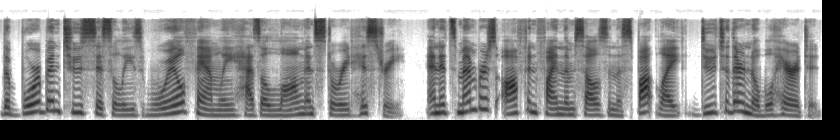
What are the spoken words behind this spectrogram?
The Bourbon Two Sicilies royal family has a long and storied history, and its members often find themselves in the spotlight due to their noble heritage.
